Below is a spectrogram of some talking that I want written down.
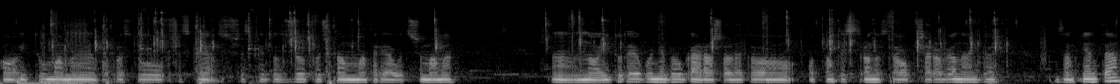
O i tu mamy po prostu wszystkie, wszystkie do zrzutu czy tam materiały trzymamy. E, no i tutaj ogólnie był garaż, ale to od tamtej strony zostało przerobione jakby zamknięte. E,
